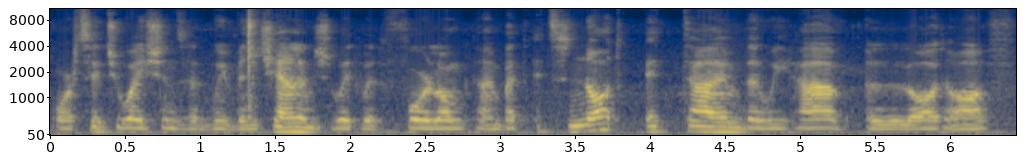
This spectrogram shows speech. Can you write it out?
or situations that we've been challenged with, with for a long time. But it's not a time that we have a lot of,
